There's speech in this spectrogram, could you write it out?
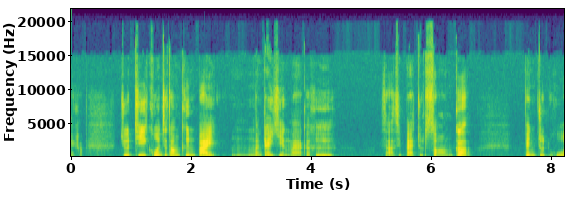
นะครับ จุดที่ควรจะต้องขึ้นไปมมันใกล้เคียงมากก็คือ 38.2 ก็เป็นจุดหัว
